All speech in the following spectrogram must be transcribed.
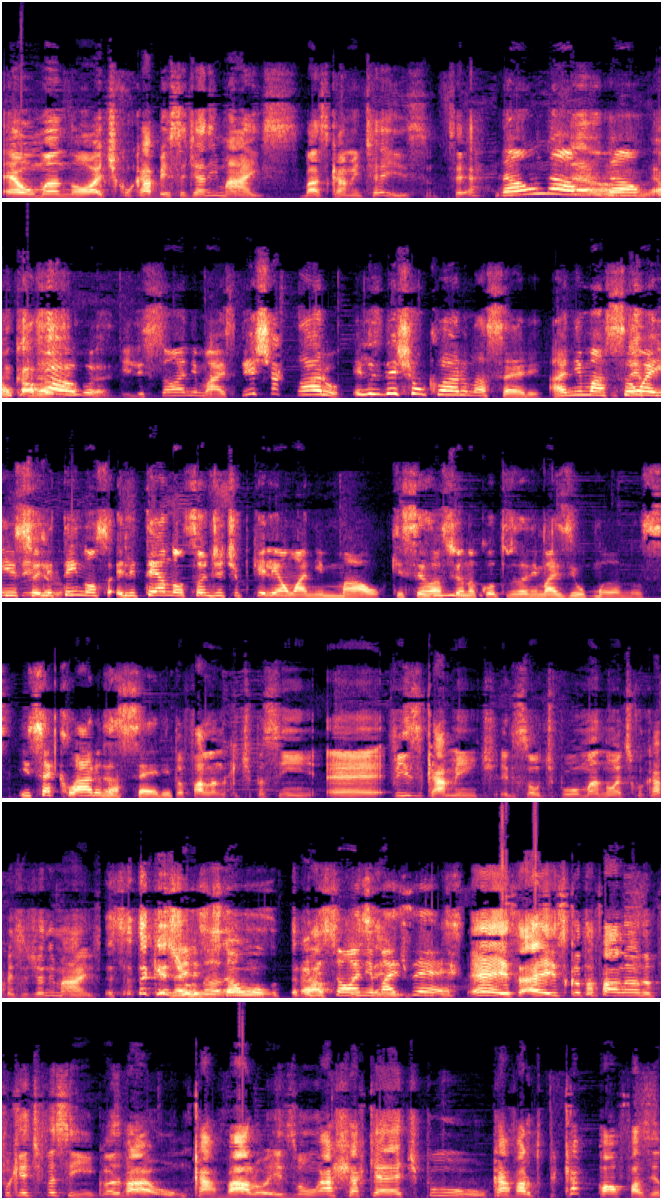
é humanoide com cabeça de animais. Basicamente é isso, certo? Não, não, é, não. É um cavalo, é. Eles são animais. Deixa claro. Eles deixam claro na série. A animação é isso. Ele tem, noção, ele tem a noção de tipo que ele é um animal que se relaciona hum. com outros animais e humanos. Isso é claro é. na série. Tô falando que, tipo assim, é, fisicamente, eles são tipo humanoides com cabeça de animais. Você tá questionando não, eles são, o traço Eles são animais, tipo... é. É isso, é isso que eu tô falando. Porque, tipo assim, quando fala um cavalo, eles vão achar que é tipo o cavalo do pica-pau fazendo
